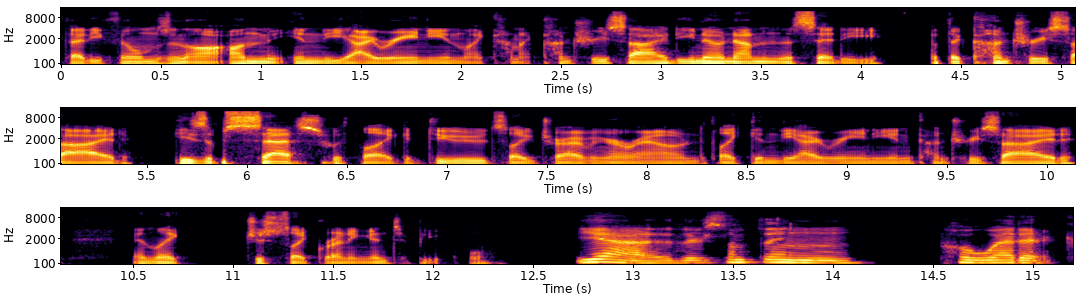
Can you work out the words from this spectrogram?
that he films in uh, on the, in the Iranian like kind of countryside, you know, not in the city, but the countryside. He's obsessed with like dudes like driving around like in the Iranian countryside and like just like running into people. yeah, there's something poetic,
